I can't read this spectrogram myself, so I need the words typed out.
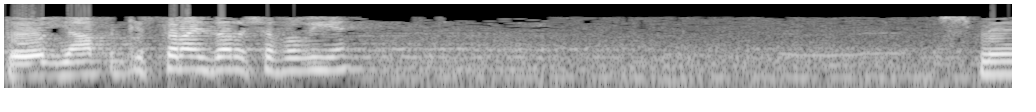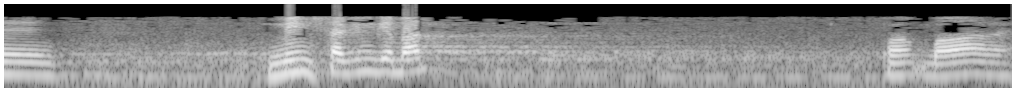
تو یہاں پہ کس طرح اظہار شفوی ہے؟ اس میں میم ساکن کے بعد؟ بار ہے۔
